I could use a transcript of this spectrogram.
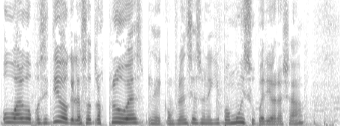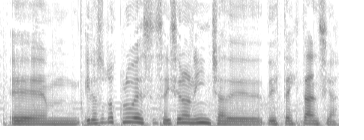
hubo algo positivo que los otros clubes, eh, Confluencia es un equipo muy superior allá, eh, y los otros clubes se hicieron hinchas de, de esta instancia.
